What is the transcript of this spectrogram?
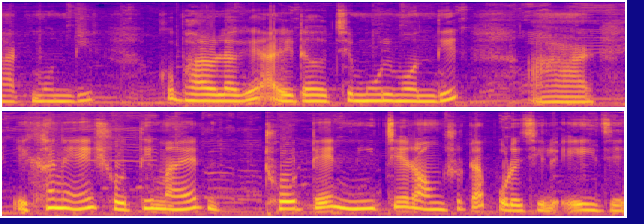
নাট মন্দির, খুব ভালো লাগে। আর এটা হচ্ছে মূল মন্দির। আর এখানে সতী মায়ের ঠোঁটের নিচের অংশটা পড়েছিল, এই যে।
